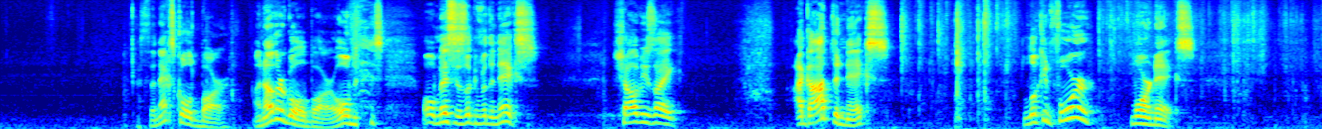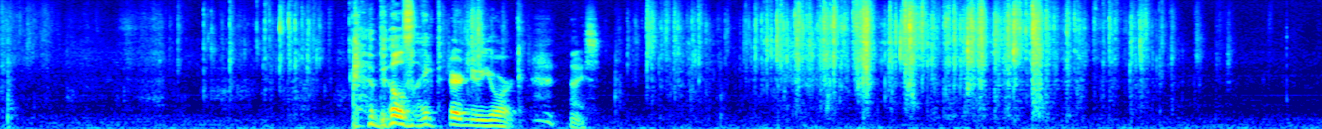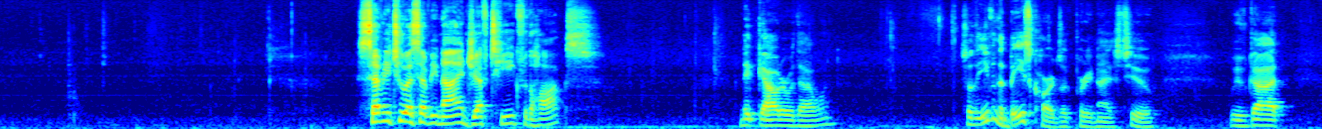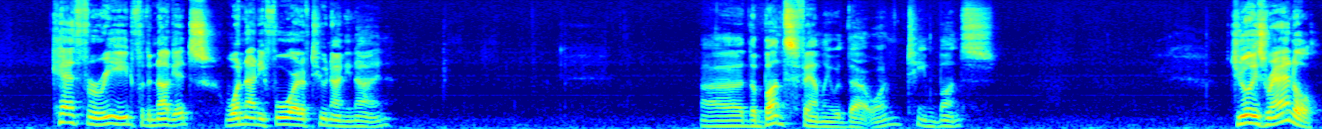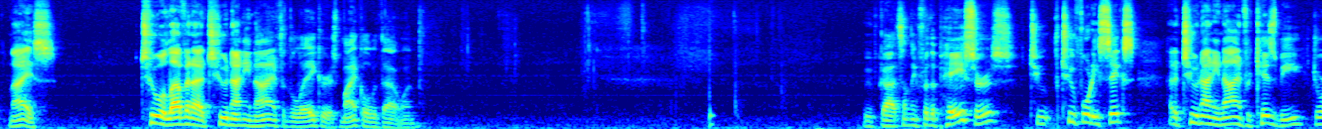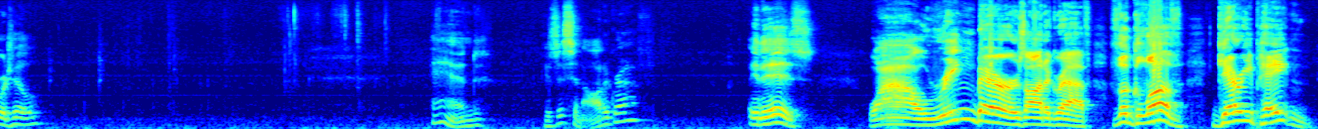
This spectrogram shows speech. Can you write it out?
That's the next gold bar. Another gold bar. Ole Miss, Ole Miss is looking for the Knicks. Shelby's like, I got the Knicks. Looking for more Knicks. Bill's like they're New York. Nice. Seventy-two at seventy-nine. Jeff Teague for the Hawks. Nick Gowder with that one. So the, even the base cards look pretty nice too. We've got Kenneth Faried for the Nuggets, 194 out of 299. Uh, the Bunts family with that one, Team Bunts. Julius Randle, nice. 211 out of 299 for the Lakers. Michael with that one. We've got something for the Pacers, two, 246 out of 299 for Kisby, George Hill. And is this an autograph? It is. Wow, ring bearer's autograph. The glove, Gary Payton.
